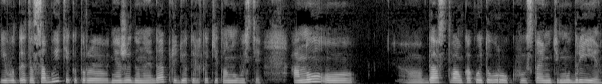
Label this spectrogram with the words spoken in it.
И вот это событие, которое неожиданное, да, придет, или какие-то новости, оно э, даст вам какой-то урок, вы станете мудрее э,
